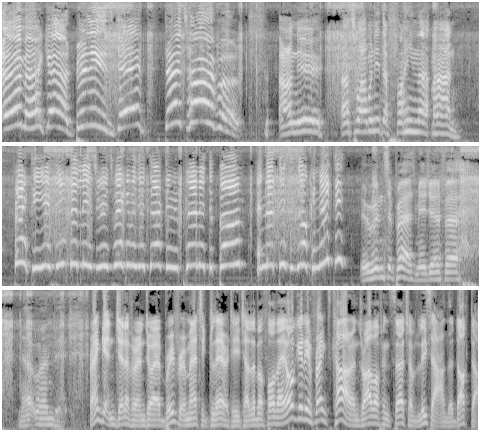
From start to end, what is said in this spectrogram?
Oh my god, Billy is dead? That's horrible! I knew. That's why we need to find that man. Frank, do you think that Lisa is working with the doctor who planted the bomb and that this is all connected? It wouldn't surprise me, Jennifer. Not one bit. Frank and Jennifer enjoy a brief romantic glare at each other before they all get in Frank's car and drive off in search of Lisa and the doctor,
